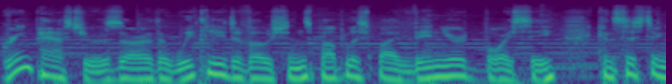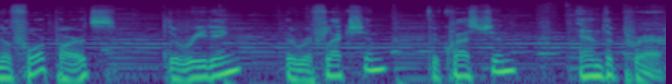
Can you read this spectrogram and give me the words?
Green Pastures are the weekly devotions published by Vineyard Boise, consisting of four parts the reading, the reflection, the question, and the prayer.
